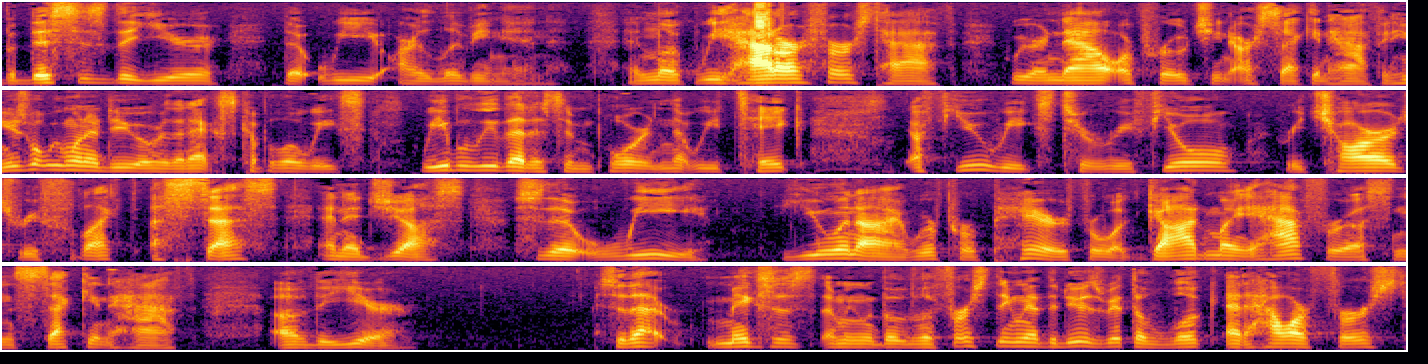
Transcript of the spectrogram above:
But this is the year that we are living in. And look, we had our first half. We are now approaching our second half. And here's what we want to do over the next couple of weeks. We believe that it's important that we take a few weeks to refuel, recharge, reflect, assess, and adjust so that we you and I, we're prepared for what God might have for us in the second half of the year. So that makes us, I mean, the, the, first thing we have to do is we have to look at how our first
